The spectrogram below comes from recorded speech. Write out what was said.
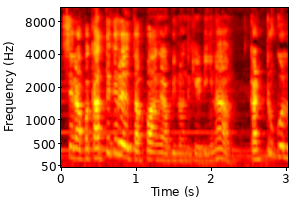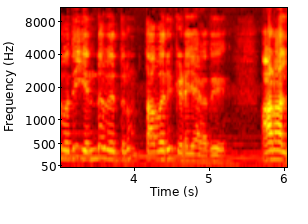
சரி அப்போ கற்றுக்கிறது தப்பாங்க அப்படின்னு வந்து கேட்டிங்கன்னா கற்றுக்கொள்வது எந்த விதத்திலும் தவறு கிடையாது. ஆனால்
